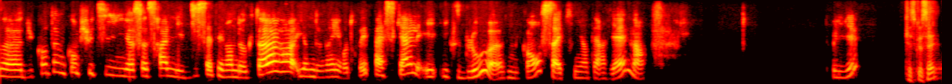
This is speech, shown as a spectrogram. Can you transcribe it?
euh, du quantum computing. Ce sera les 17 et 22 octobre. Et on devrait y retrouver Pascal et XBlue, euh, qui interviennent. Olivier? Qu'est-ce que c'est?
